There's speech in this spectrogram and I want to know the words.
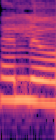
Hello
